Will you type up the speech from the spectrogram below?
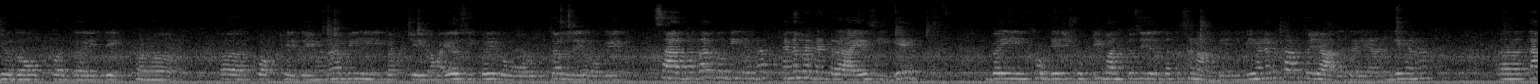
ਜਦੋਂ ਉੱਪਰ ਗਏ ਦੇਖਣ ਕੋਠੇ ਦੇ ਹਨਾ, ਵੀ ਬੱਚੇ ਆਏ ਅਸੀਂ ਕੋਈ ਰੋ ਰੋ, ਝੱਲੇ ਹੋ ਗਏ। ਸਾਰ ਪਤਾ ਅੱਗੋਂ ਕੀ ਕਹਿੰਦਾ ਕਹਿੰਦਾ ਮੈਂ ਤਾਂ ਡਰਾਏ ਸੀਗੇ। ਬਈ ਤੁਹਾਡੇ ਜੀ ਛੁੱਟੀ ਬੰਦ ਤੁਸੀਂ ਜਦੋਂ ਤੱਕ ਸੁਣਾਉਂਦੇ ਨਹੀਂ ਵੀ ਹਨਾ, ਵੀ ਘਰ ਤੋਂ ਯਾਦ ਕਰੇ ਆਣਗੇ ਹਨਾ। ਤਾਂ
